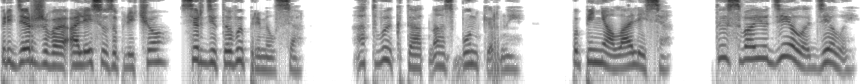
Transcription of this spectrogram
придерживая Олесю за плечо, сердито выпрямился. «Отвык ты от нас, бункерный», — попеняла Олеся. «Ты свое дело делай,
